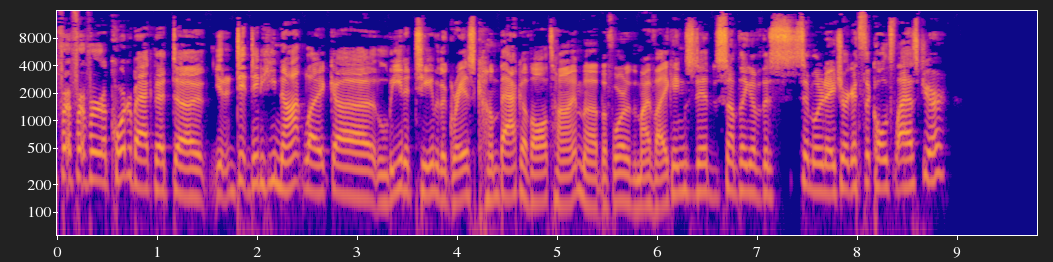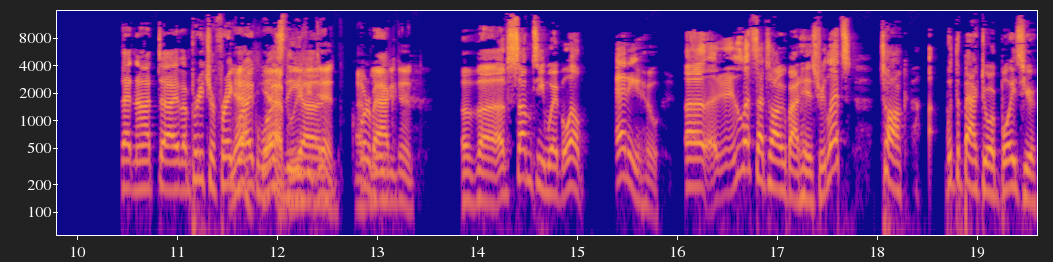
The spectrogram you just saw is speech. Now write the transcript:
for, for, for a quarterback that uh you know, did, did he not like uh lead a team of the greatest comeback of all time uh, before my vikings did something of this similar nature against the colts last year? That not uh, i'm pretty sure frank reich was the uh, quarterback of uh, of some team way but well anywho uh, let's not talk about history. Let's talk with the backdoor boys here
